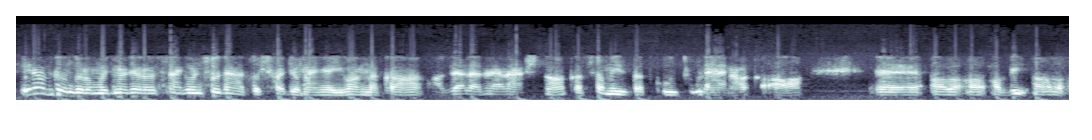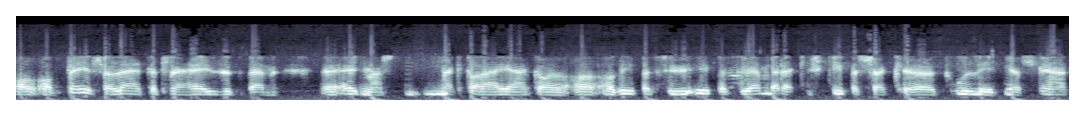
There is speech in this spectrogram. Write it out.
Én azt gondolom, hogy Magyarországon csodálatos hagyományai vannak a, az ellenállásnak, a szamizdat kultúrának, a, a, a, a, a, a teljesen lehetetlen helyzetben egymást megtalálják, a, a, az épeszű, épeszű emberek is képesek túllépni a saját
